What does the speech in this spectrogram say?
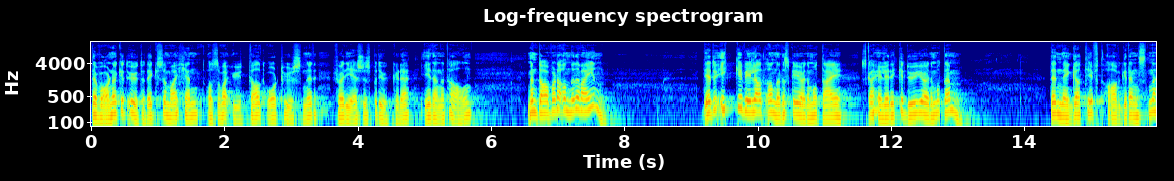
Det var nok et uttrykk som var kjent og som var uttalt årtusener før Jesus bruker det i denne talen. Men da var det andre veien. Det du ikke vil at andre skal gjøre mot deg, skal heller ikke du gjøre mot dem det er negativt avgrensende.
